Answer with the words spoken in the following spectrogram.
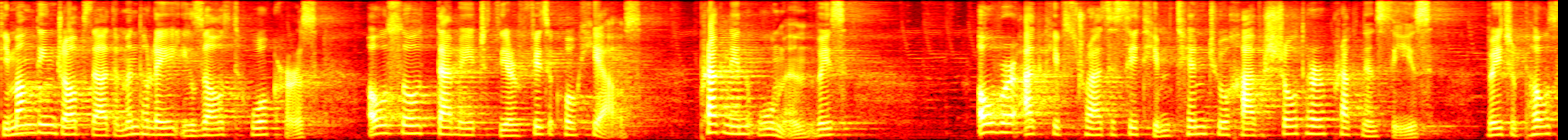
Demanding jobs that mentally exhaust workers also damage their physical health. Pregnant women with overactive stress system tend to have shorter pregnancies, which pose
